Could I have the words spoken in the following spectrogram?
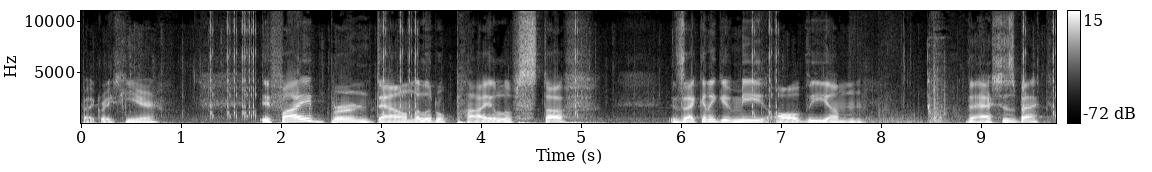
Back right here. If I burn down a little pile of stuff, Is that gonna give me all the um the ashes back?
